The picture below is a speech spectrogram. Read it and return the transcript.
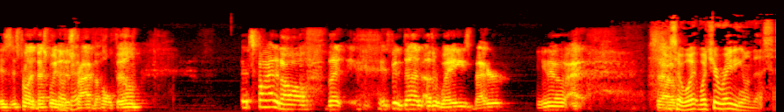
is, is probably the best way to Okay. describe the whole film. It's fine and all, but it's been done other ways better. You know, I, so, So what, what's your rating on this?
